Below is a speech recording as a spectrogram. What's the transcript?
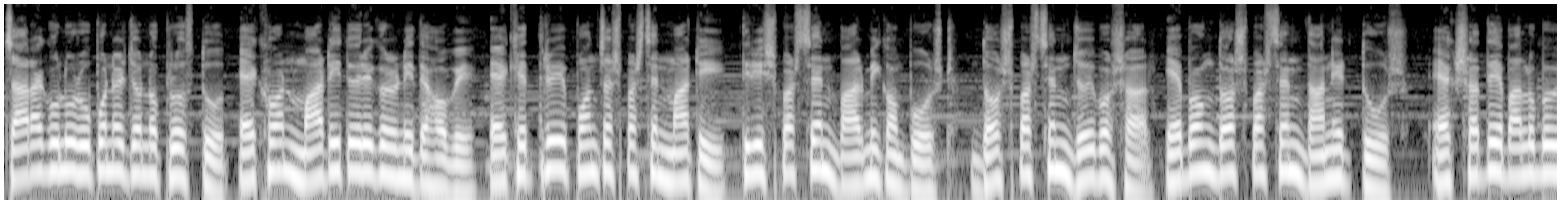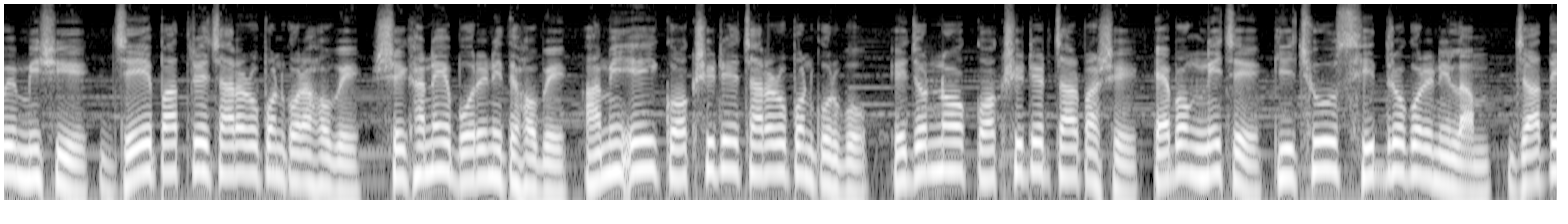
চারাগুলো রোপণের জন্য প্রস্তুত। এখন মাটি তৈরি করে নিতে হবে। এক্ষেত্রে পঞ্চাশ পার্সেন্ট মাটি, তিরিশ পার্সেন্ট বার্মি কম্পোস্ট, দশ পার্সেন্ট জৈব সার এবং দশ পার্সেন্ট ধানের তুষ। একসাথে ভালোভাবে মিশিয়ে যে পাত্রে চারা রোপণ করা হবে, সেখানে ভরে নিতে হবে। আমি এই ককশিটে চারা রোপণ করব। এজন্য ককশিটের চারপাশে এবং নিচে কিছু ছিদ্র করে নিলাম, যাতে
